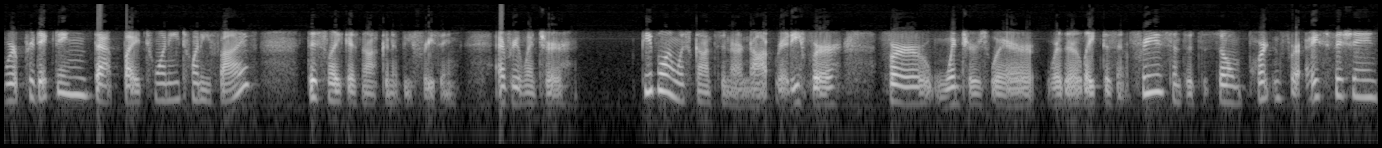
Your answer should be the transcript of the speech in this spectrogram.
we're predicting that by 2025, this lake is not going to be freezing every winter. People in Wisconsin are not ready for for winters where where their lake doesn't freeze since it's so important for ice fishing.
